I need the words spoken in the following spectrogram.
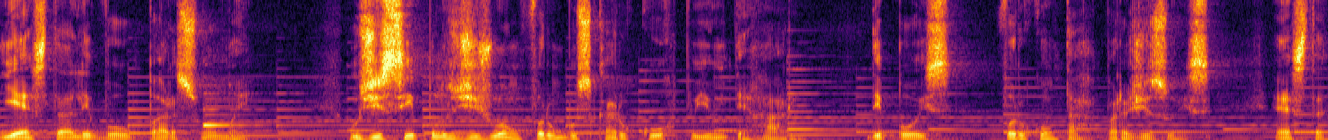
e esta a levou para sua mãe. Os discípulos de João foram buscar o corpo e o enterraram. Depois foram contar para Jesus. Esta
